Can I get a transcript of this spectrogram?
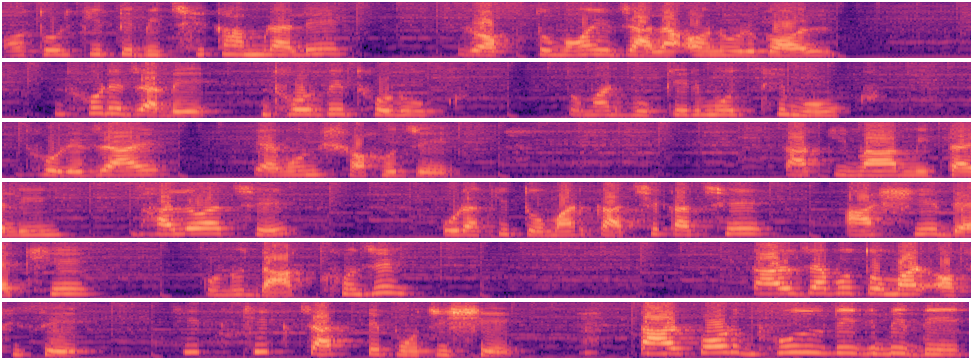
অতর্কিতে বিছে কামড়ালে, রক্তময় জ্বালা অনর্গল। ধরে যাবে, ধরবে ধরুক। তোমার বুকের মধ্যে মুখ, ধরে যায় কেমন সহজে। কাকিমা, মিতালি, ভালো আছে? ওরা কি তোমার কাছে কাছে আসে, দেখে, কোনো দাগ খোঁজে? কাল যাব তোমার অফিসে, ঠিক ঠিক চারটে পঁচিশে। তারপর ভুল দিক বিদিক।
